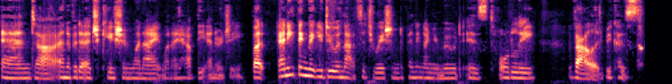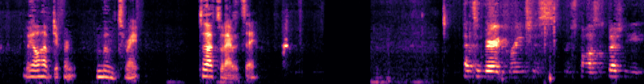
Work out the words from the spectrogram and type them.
and uh, and a bit of education when I when I have the energy. But anything that you do in that situation, depending on your mood, is totally valid because we all have different moods, right? So that's what I would say. That's a very gracious response, especially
